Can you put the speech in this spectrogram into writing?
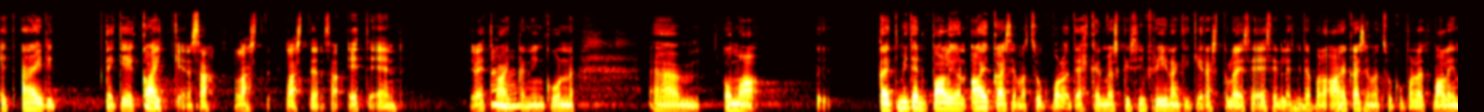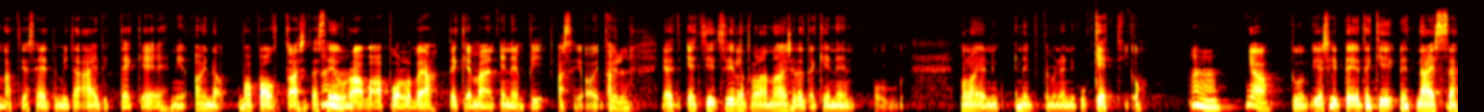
että äidit tekee kaikkensa lastensa eteen. Että mm-hmm. vaikka niin kuin, äm, oma tai että miten paljon aikaisemmat sukupolvet, ehkä myöskin siinä Friinankin kirjassa tulee se esille, että miten paljon aikaisemmat sukupolvet valinnat ja se, että mitä äidit tekee, niin aina vapauttaa sitä seuraavaa polvea tekemään enempi asioita. Kyllä. Ja et, et sillä tavalla naiset tekee, niin me ollaan jo niin enemmän tämmöinen niin ketju. Mm, joo. Ja sitten jotenkin, että näissä,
